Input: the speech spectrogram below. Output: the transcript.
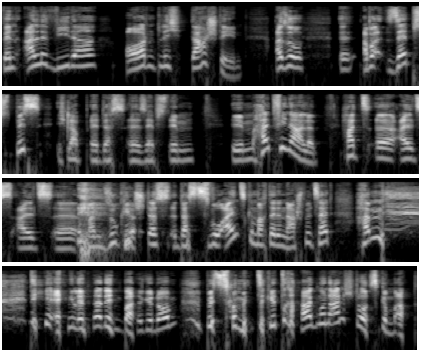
wenn alle wieder ordentlich dastehen. Also, äh, aber selbst bis, ich glaube, äh, dass äh, selbst im im Halbfinale hat äh, als als äh, Mandzukic das das 2-1 gemacht hat in der Nachspielzeit, haben die Engländer den Ball genommen, bis zur Mitte getragen und Anstoß gemacht.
